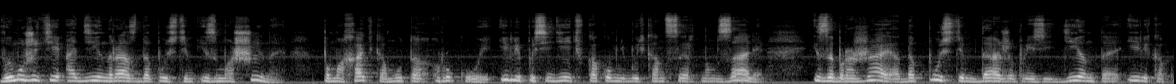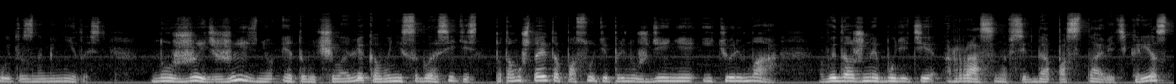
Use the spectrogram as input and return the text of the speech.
Вы можете один раз, допустим, из машины помахать кому-то рукой или посидеть в каком-нибудь концертном зале изображая, допустим, даже президента или какую-то знаменитость. Но жить жизнью этого человека вы не согласитесь, потому что это по сути принуждение и тюрьма. Вы должны будете раз и навсегда поставить крест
